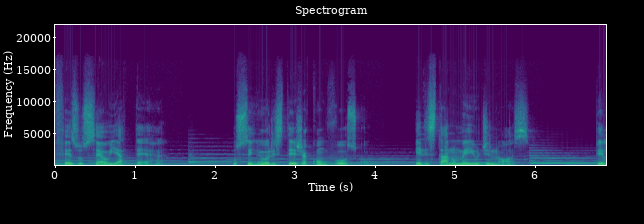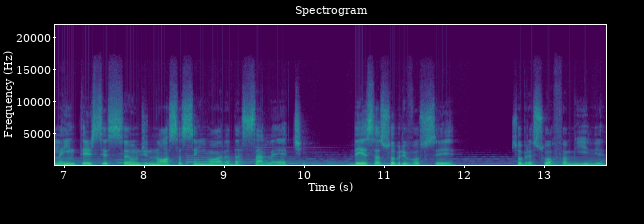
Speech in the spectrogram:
fez o céu e a terra. O Senhor esteja convosco, Ele está no meio de nós. Pela intercessão de Nossa Senhora da Salete, desça sobre você, sobre a sua família,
